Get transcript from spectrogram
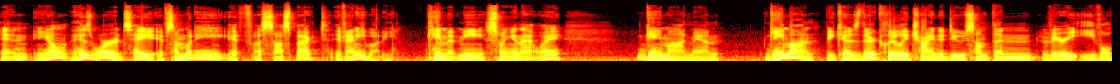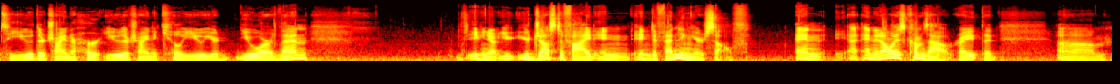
and you know his words. Hey, if somebody, if a suspect, if anybody came at me swinging that way, game on, man. Game on because they're clearly trying to do something very evil to you. They're trying to hurt you. They're trying to kill you. You're you are then you know you're justified in in defending yourself, and and it always comes out right that um,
